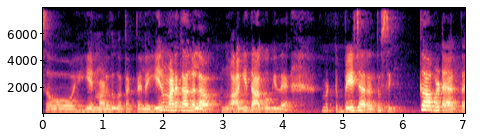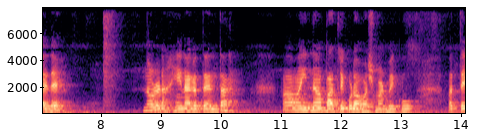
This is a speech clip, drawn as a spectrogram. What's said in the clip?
ಸೊ ಏನು ಮಾಡೋದು ಗೊತ್ತಾಗ್ತಾ ಇಲ್ಲ. ಏನು ಮಾಡೋಕ್ಕಾಗಲ್ಲ. ಆಗಿದ್ದು ಆಗೋಗಿದೆ. ಬಟ್ ಬೇಜಾರಂತೂ ಸಿಕ್ಕಾಪಟ್ಟೆ ಆಗ್ತಾ ಇದೆ. ನೋಡೋಣ ಏನಾಗುತ್ತೆ ಅಂತ. ಇನ್ನು ಪಾತ್ರೆ ಕೂಡ ವಾಶ್ ಮಾಡಬೇಕು. ಮತ್ತು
